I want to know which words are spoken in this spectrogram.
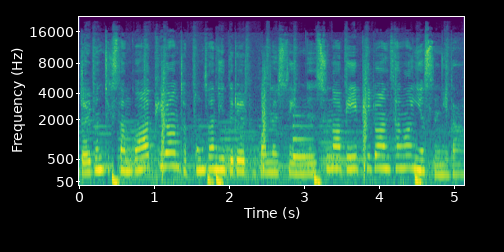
넓은 책상과 필요한 잡동사니들을 보관할 수 있는 수납이 필요한 상황이었습니다.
